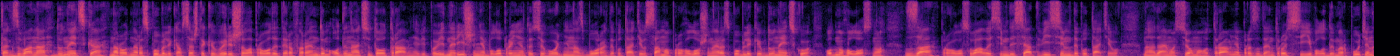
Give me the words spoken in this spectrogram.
Так звана Донецька Народна Республіка все ж таки вирішила проводити референдум 11 травня. Відповідне рішення було прийнято сьогодні на зборах депутатів самопроголошеної республіки в Донецьку. Одноголосно за проголосували 78 депутатів. Нагадаємо, 7 травня президент Росії Володимир Путін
